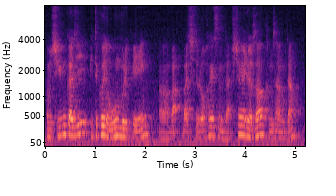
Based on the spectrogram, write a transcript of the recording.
그럼 지금까지 비트코인 5분 브리핑 마치도록 하겠습니다. 시청해 주셔서 감사합니다.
